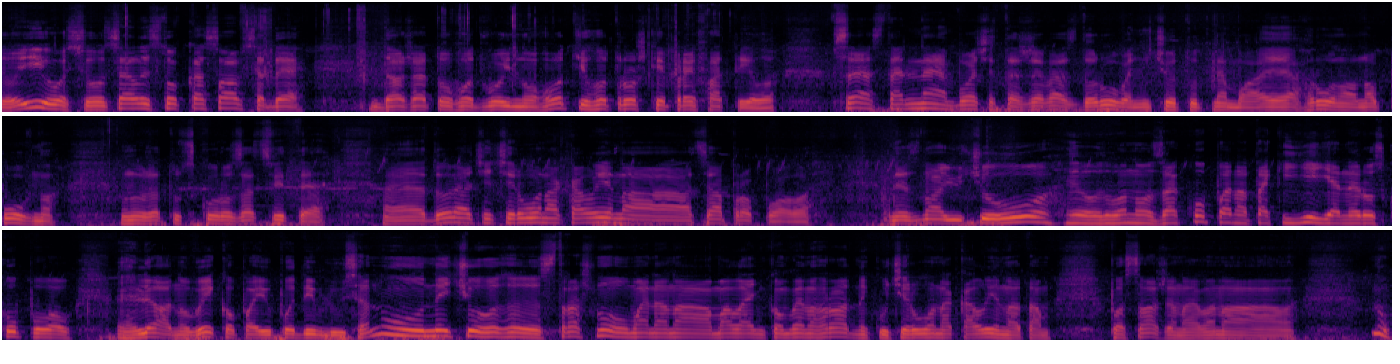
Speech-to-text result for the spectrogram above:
і ось о, це листок касався, де навіть того двойного, от його трошки прихватило. Все остальне, бачите, живе здорове, нічого тут немає. Грона воно повно, воно вже тут скоро зацвіте. Е, До речі, червона калина ця пропала. Не знаю чого, е, воно закопано, так і є, я не розкопував, гляну, викопаю, подивлюся. Ну, нічого страшного, у мене на маленькому винограднику червона калина там посаджена, вона ну,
